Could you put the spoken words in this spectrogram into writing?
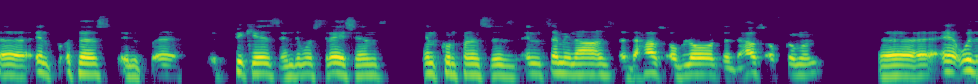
uh, in protests, in pickets, in demonstrations, in conferences, in seminars at the House of Lords, at the House of Commons, with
